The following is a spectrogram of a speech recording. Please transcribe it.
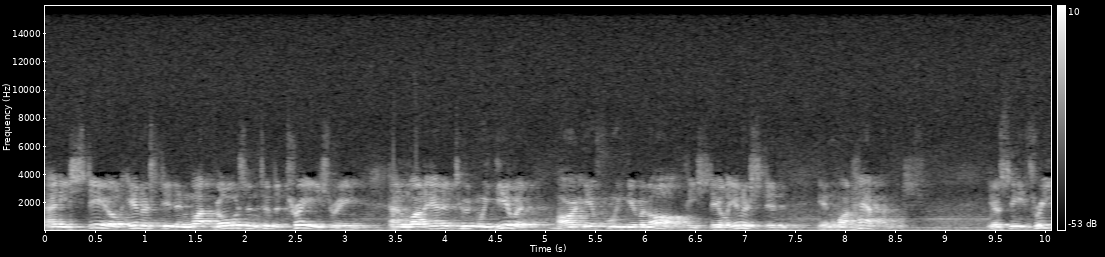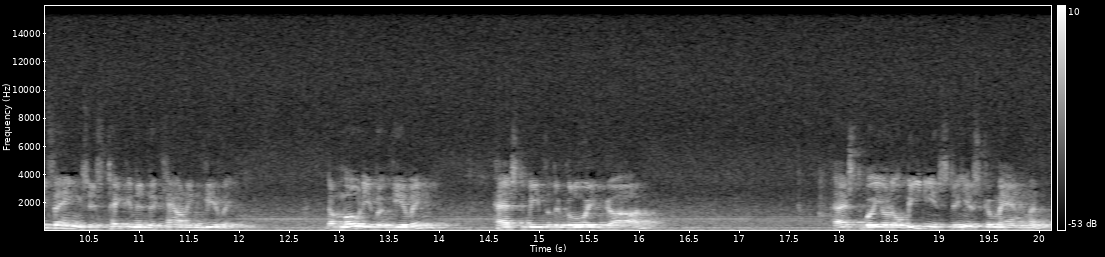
and he's still interested in what goes into the treasury and what attitude we give it, or if we give it all. He's still interested in what happens. You see, three things is taken into account in giving. The motive of giving has to be for the glory of God, has to be in obedience to His commandment.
